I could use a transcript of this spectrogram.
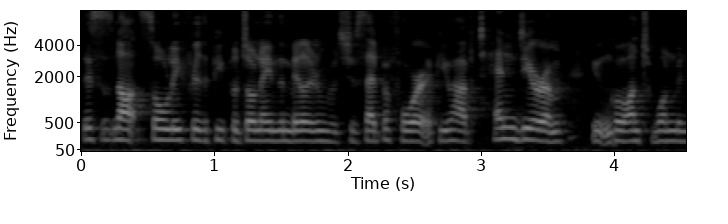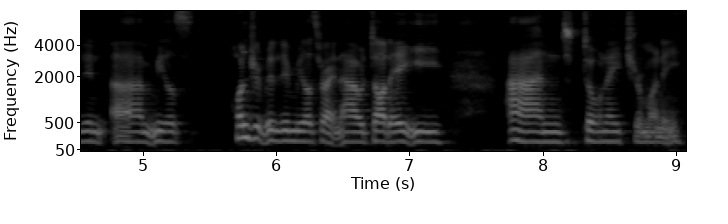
this is not solely for the people donating the million, which you said before. If you have 10 dirham, you can go on to 1 million uh, meals, 100 million meals right now, .ae, and donate your money.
